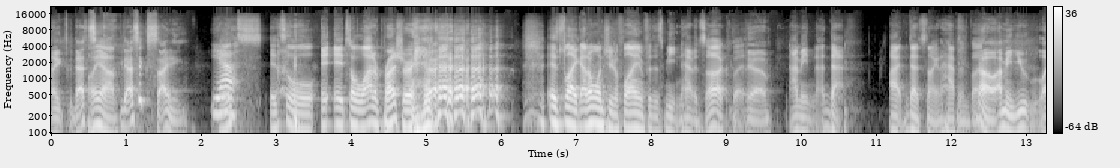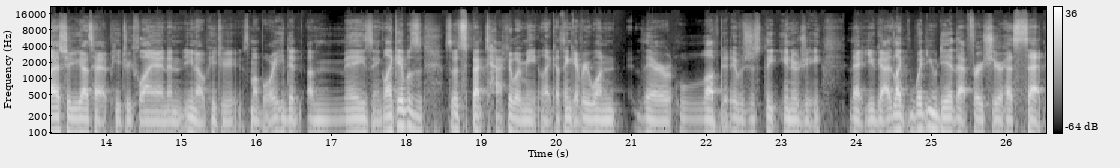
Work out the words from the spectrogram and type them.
Like that's Oh, yeah. that's exciting. Yeah. It's it's a l- it, it's a lot of pressure. it's like I don't want you to fly in for this meet and have it suck, but Yeah. I mean that I, that's not gonna happen. But No, I mean you last year you guys had Petrie fly in and you know Petrie is my boy. He did amazing. Like it was so spectacular meet. Like I think everyone there loved it. It was just the energy that you guys like what you did that first year has set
